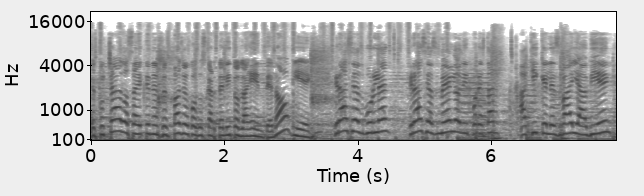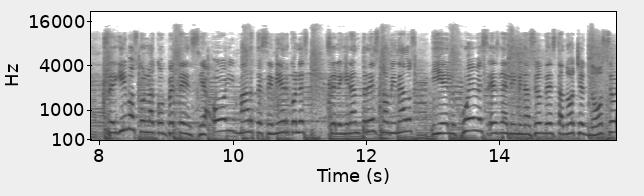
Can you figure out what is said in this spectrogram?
escuchados, ahí tienen su espacio con sus cartelitos la gente, ¿no? Bien. Gracias, Burlet. Gracias, Melody, por estar aquí, que les vaya bien. Seguimos con la competencia. Hoy, martes y miércoles, se elegirán tres nominados y el jueves es la eliminación de esta noche. No se olviden.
